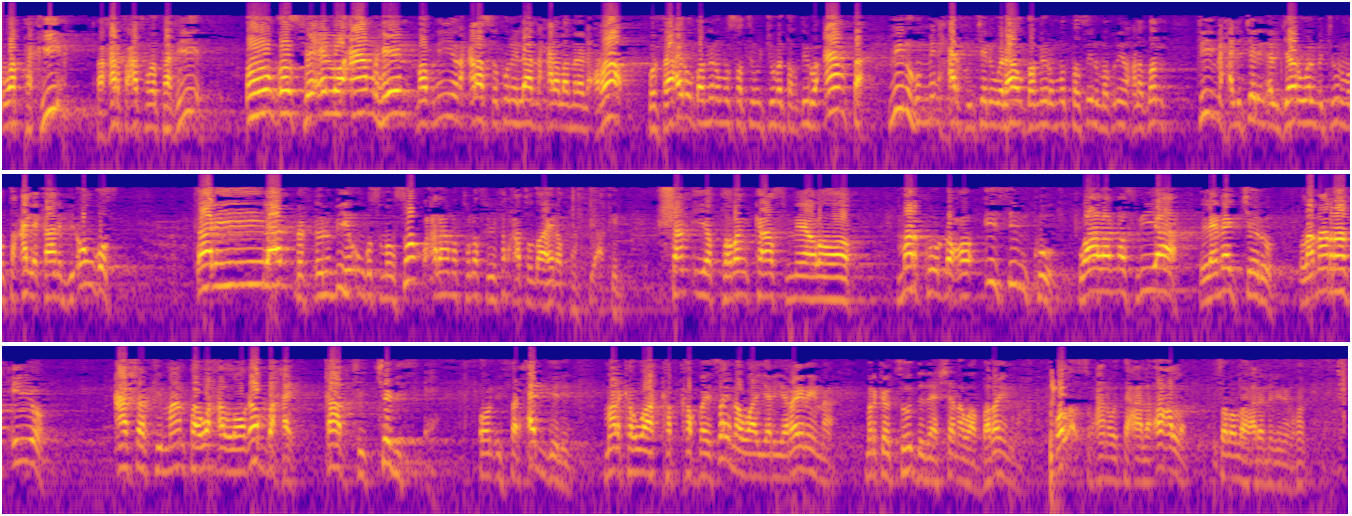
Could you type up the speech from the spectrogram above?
wtakyiir xarfa caطfin wtakyiir nqs ficlu amrin mabniy calى sukun la maxal min اcraab wafaacilu damiru mustati wujuba taqdiru anta minhum min xarfi jarin walhaa damiru mutasilu mabniy calى dam fi maxali jarin aljaar wاlmajruur mutacaliqaani binqs qaliila mafcuul bihi nqs mansuub calaamatu naصbi fatxatu daahiratu fi akir shan iyo tobankaas meelood markuu dhaco isimku waa la nasbiyaa lama jero lama rafciyo casharkii maanta waxaa looga baxay qaab jejabis ah oon ifarxad gelin. Marka waa kabkabaysayna waa yaryaraynayna. Markaad soo dadaashana waa badayna. Wallah subxaana wa tacaala aclam sala allahu calaa nabiyina mxamed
